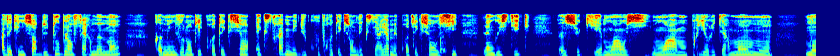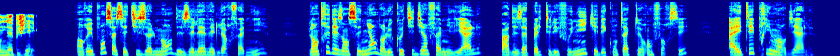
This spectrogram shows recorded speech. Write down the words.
avec une sorte de double enfermement, comme une volonté de protection extrême, mais du coup protection de l'extérieur, mais protection aussi linguistique, euh, ce qui est moi aussi, moi prioritairement mon, mon objet. En réponse à cet isolement des élèves et de leurs familles, l'entrée des enseignants dans le quotidien familial, par des appels téléphoniques et des contacts renforcés, a été primordiale.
